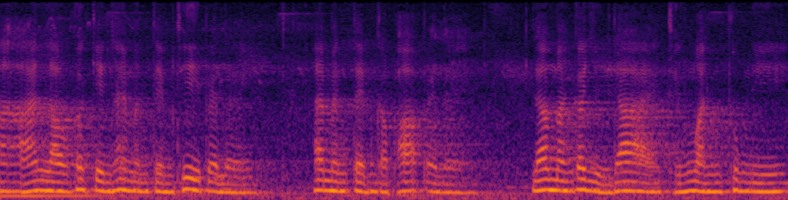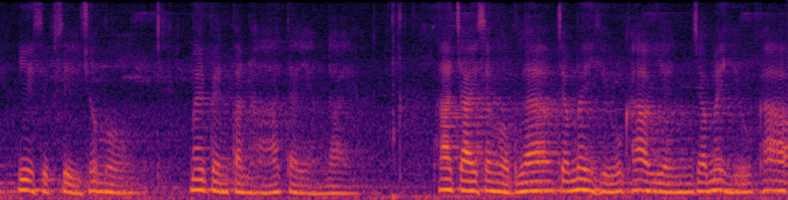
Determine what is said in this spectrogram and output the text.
อาหารเราก็กินให้มันเต็มที่ไปเลย ให้มันเต็มกระเพาะไปเลย แล้วมันก็อยู่ได้ถึงวันพรุ่งนี้ 24 ชั่วโมง ไม่เป็นปัญหาแต่อย่างใด ถ้าใจสงบแล้วจะไม่หิวข้าวเย็นจะไม่หิวข้าว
